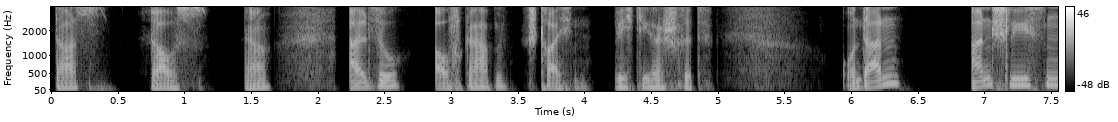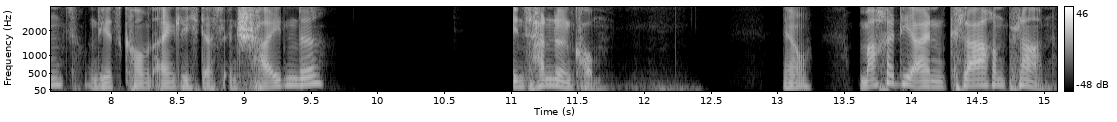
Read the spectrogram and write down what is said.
das raus. Ja? Also Aufgaben streichen. Wichtiger Schritt. Und dann anschließend, und jetzt kommt eigentlich das Entscheidende, ins Handeln kommen. Ja? Mache dir einen klaren Plan.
